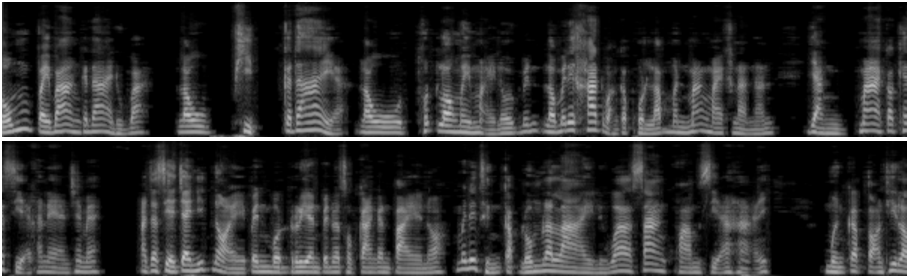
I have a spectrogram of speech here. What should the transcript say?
ล้มไปบ้างก็ได้ถูกปะเราผิดก็ได้อะเราทดลองใหม่ๆ เราเราไม่ได้คาดหวังกับผลลัพธ์มันมากมายขนาดนั้น อย่างมากก็แค่เสียคะแนนใช่ไหม อาจจะเสียใจนิดหน่อยเป็นบทเรียนเป็นประสบการณ์กันไปเนาะไม่ได้ถึงกับล้มละลายหรือว่าสร้างความเสียหาย เหมือนกับตอนที่เรา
